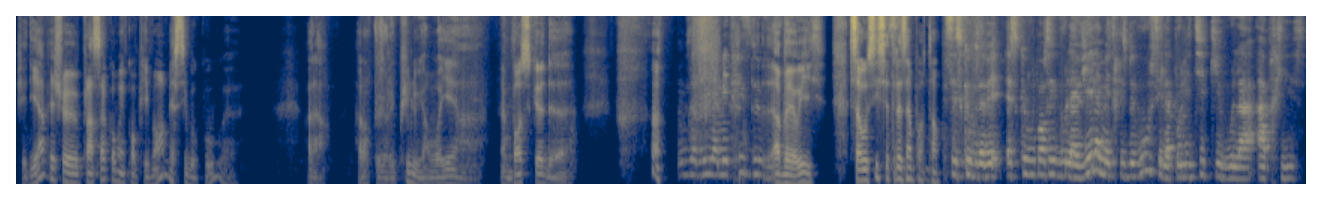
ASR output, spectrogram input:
J'ai dit, ah, ben, je prends ça comme un compliment, merci beaucoup. Euh, voilà. Alors que j'aurais pu lui envoyer un, un bosque de... vous avez eu la maîtrise de vous. Ah ben oui, ça aussi c'est très important. C'est ce que vous avez. Est-ce que vous pensez que vous l'aviez la maîtrise de vous ou c'est la politique qui vous l'a apprise?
